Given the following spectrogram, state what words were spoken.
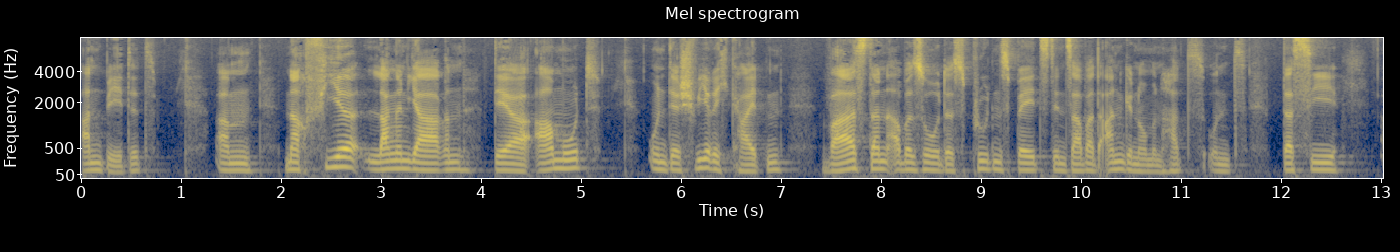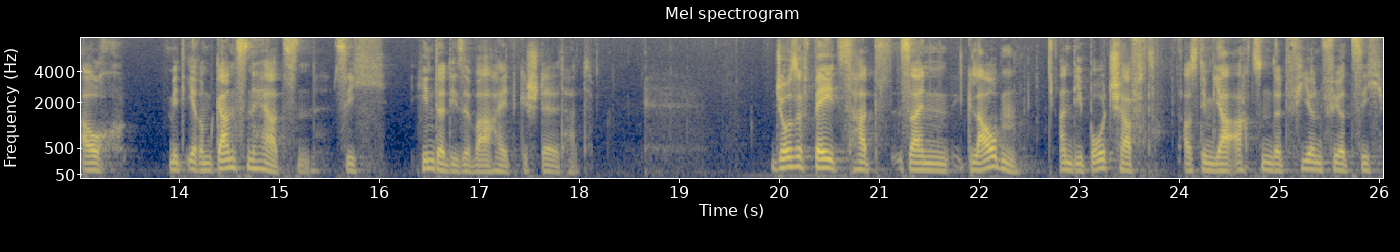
anbetet. Ähm, nach vier langen Jahren der Armut und der Schwierigkeiten war es dann aber so, dass Prudence Bates den Sabbat angenommen hat und dass sie auch mit ihrem ganzen Herzen sich hinter diese Wahrheit gestellt hat. Joseph Bates hat seinen Glauben an die Botschaft aus dem Jahr 1844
